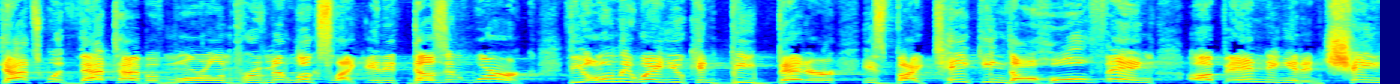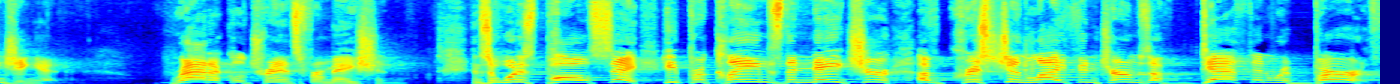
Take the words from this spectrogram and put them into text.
That's what that type of moral improvement looks like, and it doesn't work. The only way you can be better is by taking the whole thing, upending it, and changing it. Radical transformation. And so, what does Paul say? He proclaims the nature of Christian life in terms of death and rebirth.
